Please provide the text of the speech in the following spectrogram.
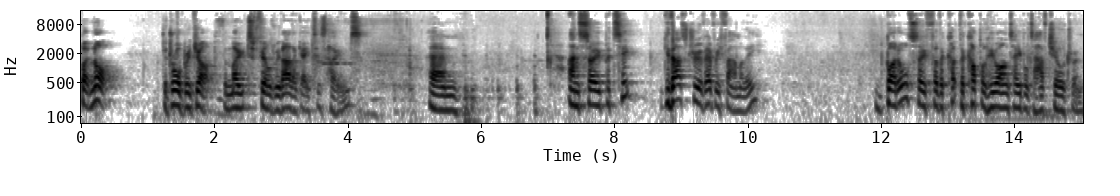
but not the drawbridge up, the moat filled with alligators homes. Um, and so, partic- that's true of every family, but also for the, the couple who aren't able to have children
